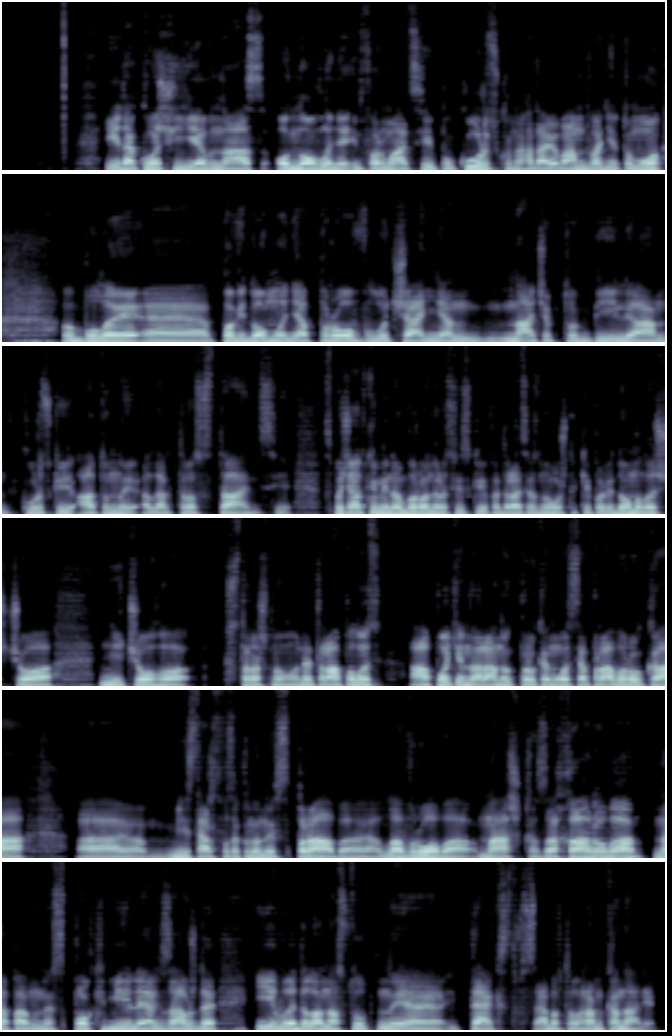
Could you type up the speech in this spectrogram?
І також є в нас оновлення інформації по Курську. Нагадаю вам, два дні тому були е, повідомлення про влучання, начебто, біля Курської атомної електростанції. Спочатку Міноборони Російської Федерації знову ж таки повідомили, що нічого. Страшного не трапилось, а потім на ранок прокинулася права рука Міністерства закордонних справ е, Лаврова Машка Захарова, напевне, з похмілля, як завжди, і видала наступний текст в себе в телеграм-каналі.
